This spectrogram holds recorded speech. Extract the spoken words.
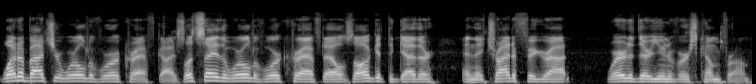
What about your World of Warcraft guys? Let's say the World of Warcraft elves all get together and they try to figure out where did their universe come from?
